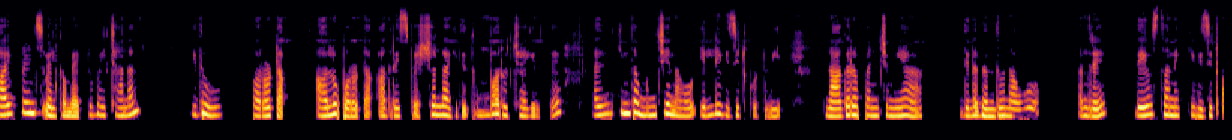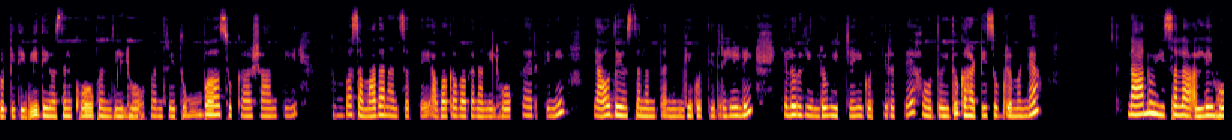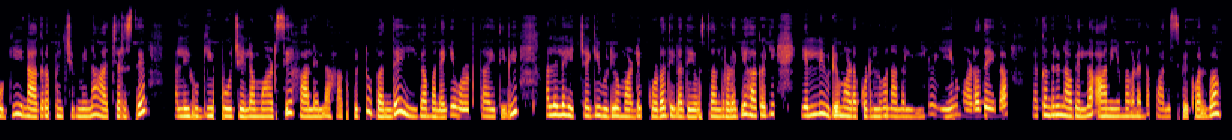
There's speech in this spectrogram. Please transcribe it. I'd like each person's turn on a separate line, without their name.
Hi friends welcome back to my channel ಇದು ಪರೋಟ, ಆಲೂ ಪರೋಟ, ಆದರೆ special ಆಗಿದೆ, ತುಂಬ ರುಚಿಯಾಗಿರುತ್ತೆ. ಅದಕ್ಕಿಂತ ಮುಂಚೆ ನಾವು ಎಲ್ಲಿ ವಿಸಿಟ್ ಕೊಟ್ವಿ? ನಾಗರ ಪಂಚಮಿಯ ದಿನದಂದು ನಾವು, ಅಂದರೆ ದೇವಸ್ಥಾನಕ್ಕೆ ವಿಸಿಟ್ ಕೊಟ್ಟಿದ್ದೀವಿ. ದೇವಸ್ಥಾನಕ್ಕೆ ಹೋಗಿ ಬಂದ್ವಿ, ಇಲ್ಲಿ ಹೋಗಿ ಬಂದರೆ ತುಂಬ ಸುಖ, ಶಾಂತಿ ತುಂಬ ಸಮಾಧಾನ ಅನಿಸುತ್ತೆ. ಅವಾಗವಾಗ ನಾನು ಇಲ್ಲಿ ಹೋಗ್ತಾ ಇರ್ತೀನಿ. ಯಾವ ದೇವಸ್ಥಾನ ಅಂತ ನಿಮಗೆ ಗೊತ್ತಿದ್ರೆ ಹೇಳಿ. ಕೆಲವ್ರಿಗೆ ಎಲ್ರಿಗೂ ಹೆಚ್ಚಾಗಿ ಗೊತ್ತಿರುತ್ತೆ. ಹೌದು, ಇದು ಘಾಟಿ ಸುಬ್ರಹ್ಮಣ್ಯ. ನಾನು ಈ ಸಲ ಅಲ್ಲಿ ಹೋಗಿ ನಾಗರ ಪಂಚಮಿನ ಆಚರಿಸಿದೆ. ಅಲ್ಲಿ ಹೋಗಿ ಪೂಜೆ ಎಲ್ಲ ಮಾಡಿಸಿ ಹಾಲೆಲ್ಲ ಹಾಕಿಬಿಟ್ಟು ಬಂದೆ. ಈಗ ಮನೆಗೆ ಹೊರಡ್ತಾ ಇದ್ದೀವಿ. ಅಲ್ಲೆಲ್ಲ ಹೆಚ್ಚಾಗಿ ವಿಡಿಯೋ ಮಾಡ್ಲಿಕ್ಕೆ ಕೊಡೋದಿಲ್ಲ ದೇವಸ್ಥಾನದೊಳಗೆ ಹಾಗಾಗಿ ಎಲ್ಲಿ ವಿಡಿಯೋ ಮಾಡೋಕ್ಕೊಡಲ್ವೋ ನಾನು ಅಲ್ಲಿ ಏನು ಮಾಡೋದೇ ಇಲ್ಲ. ಯಾಕಂದರೆ ನಾವೆಲ್ಲ ಆ ನಿಯಮಗಳನ್ನು ಪಾಲಿಸಬೇಕು ಅಲ್ವಾ?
